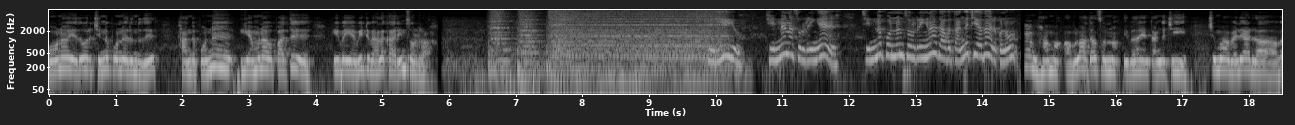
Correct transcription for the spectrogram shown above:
போனால் ஏதோ ஒரு சின்ன பொண்ணு இருந்தது. அந்த பொண்ணு யமுனாவை பார்த்து இவ என் வீட்டு வேலைக்காரின்னு சொல்றா. ஐயோ என்னண்ணா சொல்றீங்க? சின்ன பொண்ணுன்னு சொல்றீங்கன்னா அது அவ தங்கச்சியா தான் இருக்கணும். ம் ஆமா அவளும் அதான் சொன்னான் இவதான் என் தங்கச்சி. சும்மா விளையாடுறா அவ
